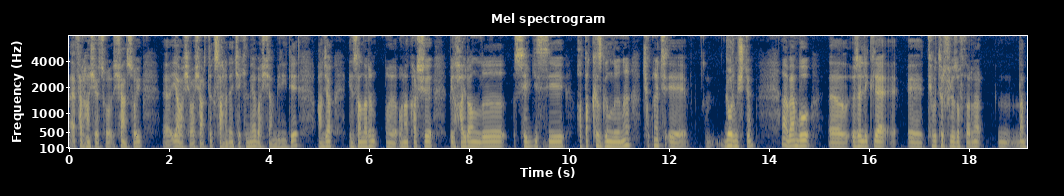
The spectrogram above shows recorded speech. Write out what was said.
e, Ferhan Şensoy, Şensoy e, yavaş yavaş artık sahneden çekilmeye başlayan biriydi. Ancak insanların e, ona karşı bir hayranlığı, sevgisi, hatta kızgınlığını çok net e, görmüştüm. Ama ben bu e, özellikle e, Twitter filozoflarından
